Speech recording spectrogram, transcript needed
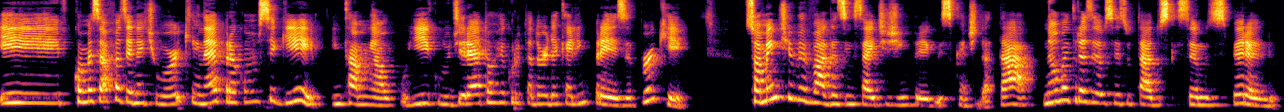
e começar a fazer networking, né, para conseguir encaminhar o currículo direto ao recrutador daquela empresa. Por quê? Somente ver vagas em sites de emprego e se candidatar não vai trazer os resultados que estamos esperando.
